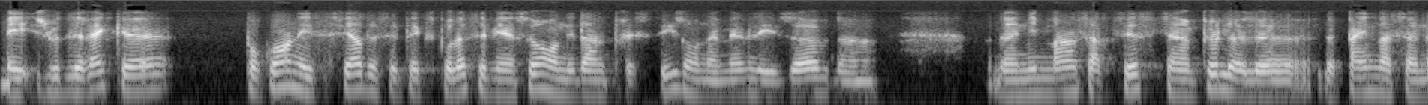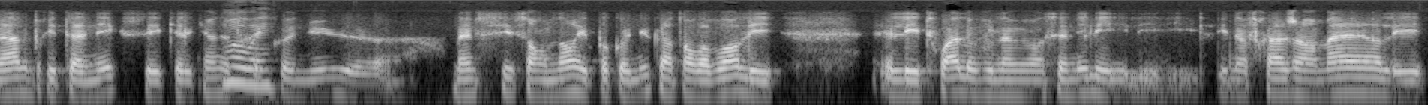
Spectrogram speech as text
Mais je vous dirais que pourquoi on est si fiers de cette expo-là, c'est bien sûr, on est dans le prestige, on amène les œuvres d'un d'un immense artiste. C'est un peu le, le, peintre national britannique. C'est quelqu'un de très connu, euh, même si son nom n'est pas connu. Quand on va voir les, les toiles, vous l'avez mentionné, les, les, les, naufrages en mer, les,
